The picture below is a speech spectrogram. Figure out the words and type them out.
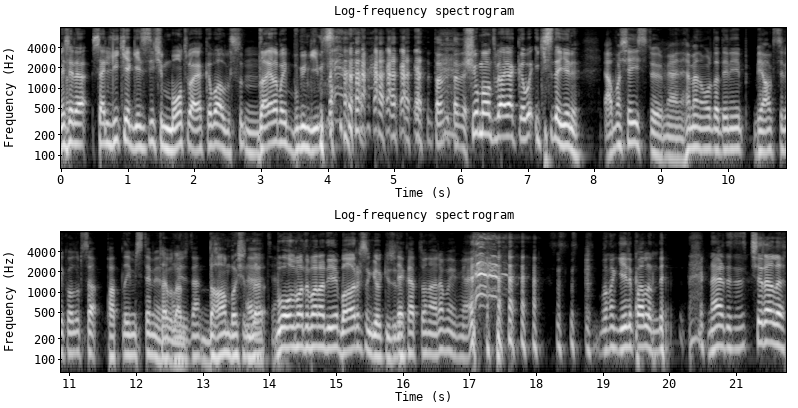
Mesela sen Likya gezisi için mont ve ayakkabı almışsın. Hmm. Dayanamayıp bugün giymişsin. tabii tabii. Şu mont ve ayakkabı ikisi de yeni. Ama şey istiyorum yani. Hemen orada deneyip bir aksilik olursa patlayayım istemiyorum. Tabii o lan yüzden dağın başında Evet yani. bu olmadı bana diye bağırırsın gökyüzüne. Decathlon'u aramayayım yani. Bunu gelip alın diye. Neredesiniz? Çıralı.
